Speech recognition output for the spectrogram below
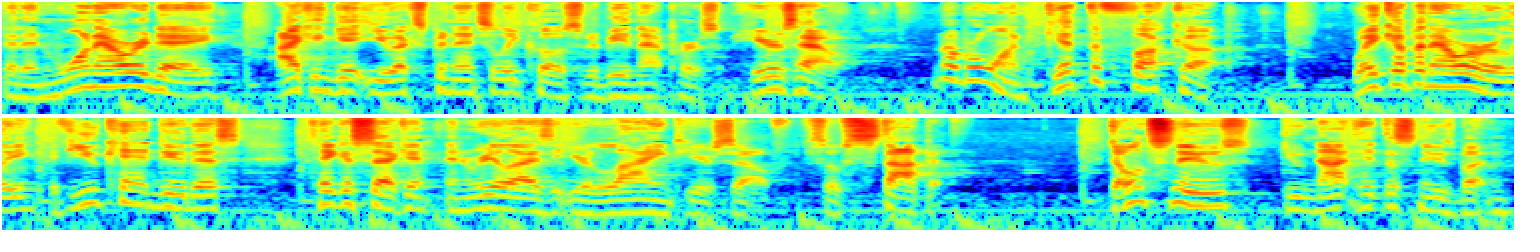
that in one hour a day, I can get you exponentially closer to being that person. Here's how. Number one, get the fuck up. Wake up an hour early. If you can't do this, take a second and realize that you're lying to yourself. So stop it. Don't snooze. Do not hit the snooze button.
